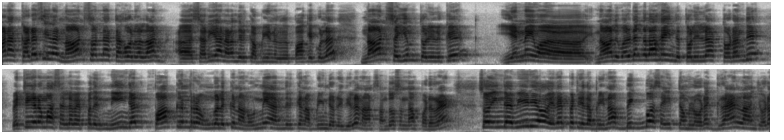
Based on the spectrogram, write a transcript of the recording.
ஆனால் கடைசியில் நான் சொன்ன தகவல்கள் தான் சரியாக நடந்திருக்கு அப்படின்றத பார்க்கக்குள்ள நான் செய்யும் தொழிலுக்கு என்னை வா- நாலு வருடங்களாக இந்த தொழிலில் தொடர்ந்து வெற்றிகரமாக செல்ல வைப்பது நீங்கள் பார்க்கின்ற உங்களுக்கு நான் உண்மையாக இருந்திருக்கேன் அப்படின்ற ரீதியில் நான் சந்தோஷம் தான் படுறேன். ஸோ இந்த வீடியோ எதை பற்றியது அப்படின்னா பிக் பாஸ் ஐ தமிழோட கிராண்ட் லான்ச்சோட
